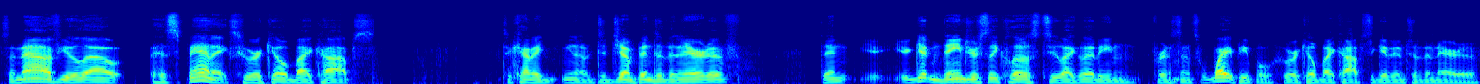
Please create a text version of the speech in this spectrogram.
So now if you allow Hispanics who are killed by cops to kind of you know to jump into the narrative then you're getting dangerously close to like letting for instance, white people who are killed by cops to get into the narrative.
